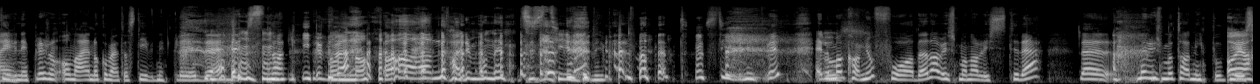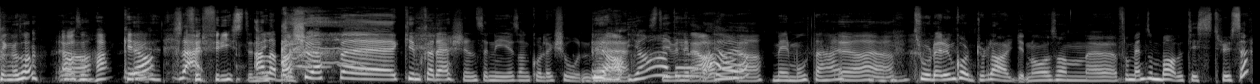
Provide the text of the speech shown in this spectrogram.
stive nipler. Sånn 'Å nei, nå kommer jeg til å ha stive nipler resten av livet'. Å, nå. Permanent stive nipler. Permanent stive nipler. Eller man kan jo få det da, hvis man har lyst til det. Det er, men liksom å ta nipple oh, ja. og sånn. Ja. sånn, hæ? Ja, så det er- Eller bare kjøpe Kim Kardashians nye sånn kolleksjon. med Ja, ja, stive det- ja, ja. Ja. Mer mote her. Ja, ja. Tror dere hun kommer til å lage noe sånn eh, for menn, som badetisstruse?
